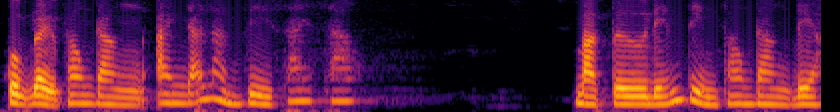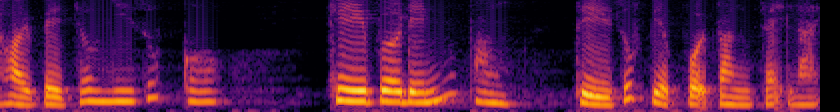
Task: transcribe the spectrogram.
Cuộc đời Phong Đằng anh đã làm gì sai sao? Mạc Từ đến tìm Phong Đằng để hỏi về Châu Nhi giúp cô. Khi vừa đến phòng thì giúp việc vội vàng chạy lại.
